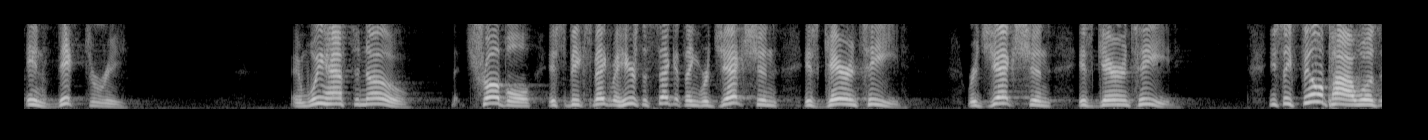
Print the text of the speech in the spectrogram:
in victory. And we have to know that trouble is to be expected. But here's the second thing rejection is guaranteed. Rejection is guaranteed. You see, Philippi was,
